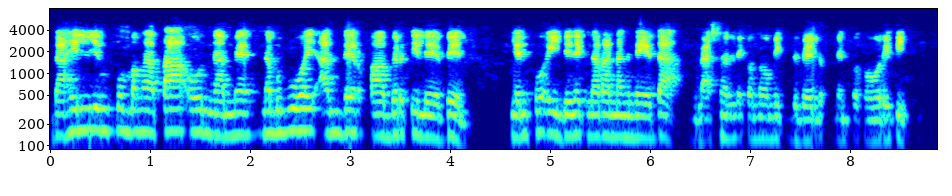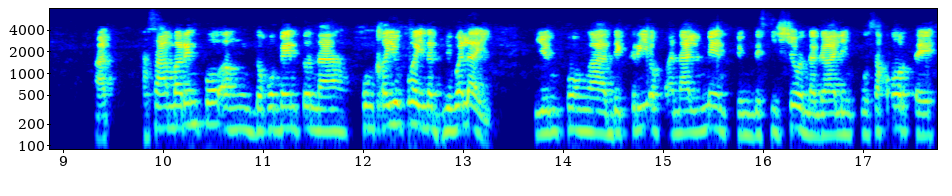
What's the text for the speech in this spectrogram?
Dahil yun po mga tao na may, nabubuhay under poverty level. Yan po ay dineklara ng NEDA, National Economic Development Authority. At kasama rin po ang dokumento na kung kayo po ay naghiwalay, yun pong uh, decree of annulment, yung desisyon na galing po sa korte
